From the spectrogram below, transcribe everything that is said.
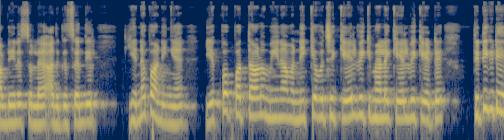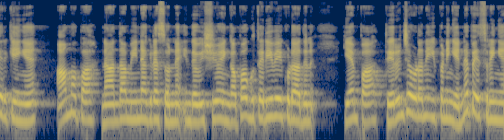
அப்படின்னு சொல்ல அதுக்கு செந்தில் என்னப்பா நீங்கள் எப்போ பார்த்தாலும் மீனாவை நிற்க வச்சு கேள்விக்கு மேலே கேள்வி கேட்டு திட்டிக்கிட்டே இருக்கீங்க. ஆமாப்பா நான் தான் மீனா கிட்ட சொன்னேன். இந்த விஷயம் எங்கள் அப்பாவுக்கு தெரியவே கூடாதுன்னு. ஏன்பா தெரிஞ்ச உடனே இப்போ நீங்கள் என்ன பேசுகிறீங்க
